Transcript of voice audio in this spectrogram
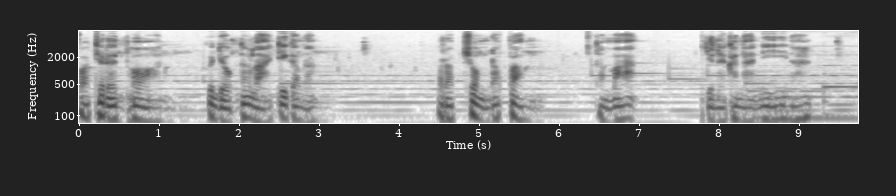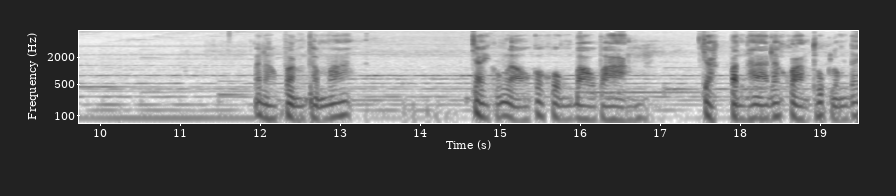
ขอเจริญพรคุณโยมทั้งหลายที่กำลัง รับชมรับฟัง ธรรมะ อยู่ในขณะนี้นะเมื่อเราฟังธรรมะ ใจของเราก็คงเบาบาง จากปัญหาและความทุกข์ลงได้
